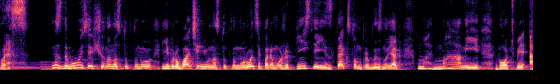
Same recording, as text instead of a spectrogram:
Пес. Не здивуюся, якщо на наступному Євробаченні у наступному році переможе пісня із текстом приблизно як My mommy bought me a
